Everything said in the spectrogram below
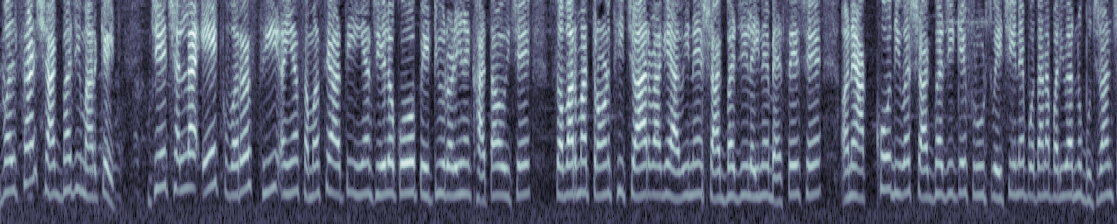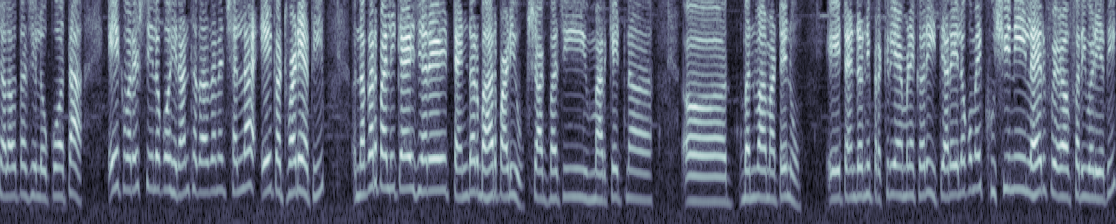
વલસાડ શાકભાજી માર્કેટ, જે છેલ્લા એક વર્ષથી અહીંયા સમસ્યા હતી. અહીંયા જે લોકો પેટીયું રળીને ખાતા હોય છે, સવારમાં ત્રણથી ચાર વાગે આવીને શાકભાજી લઈને બેસે છે અને આખો દિવસ શાકભાજી કે ફ્રૂટ્સ વેચીને પોતાના પરિવારનું ગુજરાન ચલાવતા જે લોકો હતા, એક વર્ષથી એ લોકો હેરાન થતા હતા અને છેલ્લા એક અઠવાડિયાથી નગરપાલિકાએ જ્યારે ટેન્ડર બહાર પાડ્યું શાકભાજી માર્કેટના બનવા માટેનું એ ટેન્ડરની પ્રક્રિયા એમણે કરી, ત્યારે એ લોકોમાં એક ખુશીની લહેર ફરી વળી હતી.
